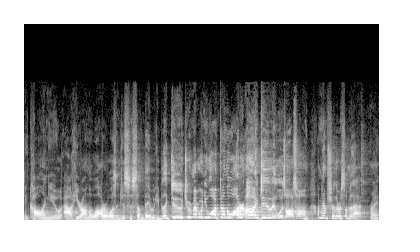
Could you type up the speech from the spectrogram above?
and calling you out here on the water wasn't just so someday we could be like, dude, you remember when you walked on the water? Oh, I do. It was awesome. I mean, I'm sure there was some of that, right?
